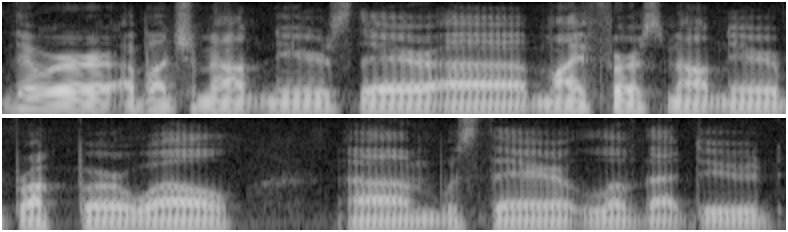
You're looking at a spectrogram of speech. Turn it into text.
there were a bunch of mountaineers there. Uh, my first mountaineer, Brock Burwell, um, was there. Love that dude.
